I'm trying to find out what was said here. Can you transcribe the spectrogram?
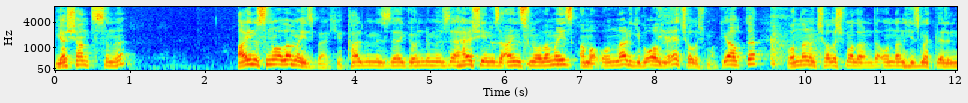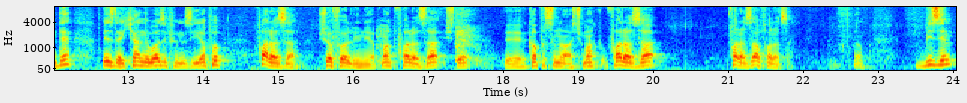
yaşantısını aynısını olamayız belki. Kalbimizde, gönlümüzde, her şeyimizde aynısını olamayız ama onlar gibi olmaya çalışmak. Yahut da onların çalışmalarında, onların hizmetlerinde biz de kendi vazifemizi yapıp faraza şoförlüğünü yapmak, faraza işte e, kapısını açmak, faraza faraza faraza. Bizim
